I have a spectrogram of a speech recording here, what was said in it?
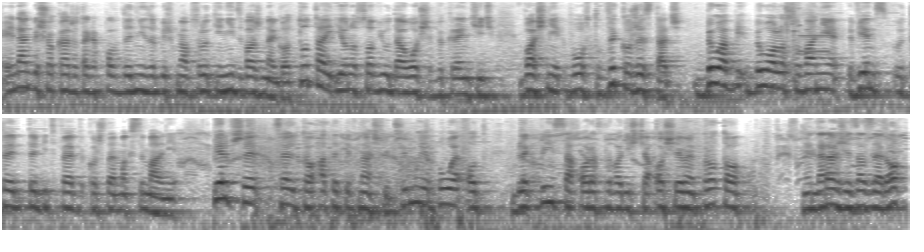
e, nagle się okaże, że tak naprawdę nie zrobiliśmy absolutnie nic ważnego. Tutaj Jonusowi udało się wykręcić, właśnie po prostu wykorzystać. Była, było losowanie, więc tę bitwę wykorzystałem maksymalnie. Pierwszy cel to AT-15. Przyjmuję bułę od Black Prince'a oraz T28 Proto na razie za 0,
